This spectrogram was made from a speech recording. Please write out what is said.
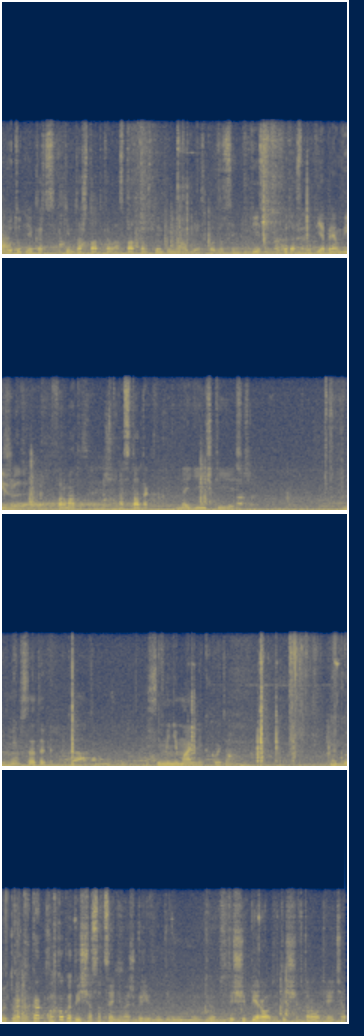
ну, вот тут, мне кажется, каким-то остатком, остатком штемпельного блеска. Вот зацени. Тут есть какой-то, тут я прям вижу э, формат, остаток на единичке есть. Ну, остаток, если минимальный какой-то, какой-то Как, как, во сколько ты сейчас оцениваешь гривну ну, 2001, 2002, 2003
